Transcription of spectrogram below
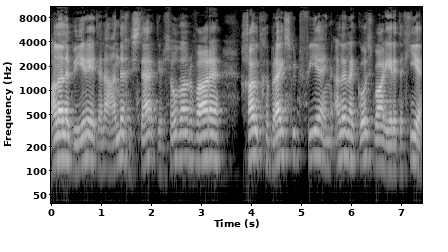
Al hulle bure het hulle hande gesterk deur silwerware, goud, gebruiksgoed, vee en allerlei kosbarehede te gee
